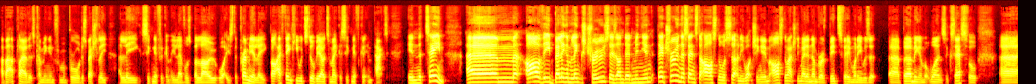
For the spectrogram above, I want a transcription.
about a player that's coming in from abroad, especially a league significantly levels below what is the Premier League. But I think he would still be able to make a significant impact in the team. Um, are the Bellingham links true? Says Undead Minion. They're true in the sense that Arsenal was certainly watching him. Arsenal actually made a number of bids for him when he was at uh, Birmingham, but weren't successful. Uh,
